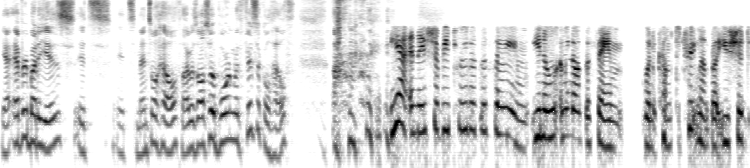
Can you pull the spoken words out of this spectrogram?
Yeah. Everybody is. It's it's mental health. I was also born with physical health. Yeah, and they should be treated the same. You know, I mean, not the same when it comes to treatment, but you should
